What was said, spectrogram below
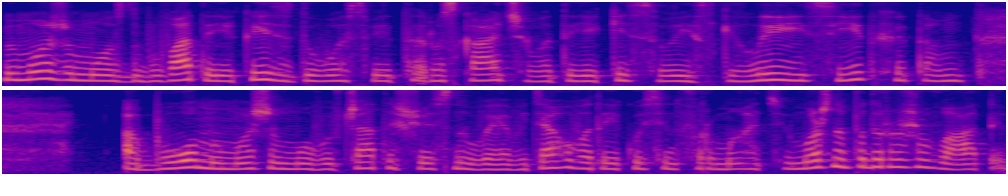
Ми можемо здобувати якийсь досвід, розкачувати якісь свої скіли, сітхи там. Або ми можемо вивчати щось нове, витягувати якусь інформацію, можна подорожувати.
